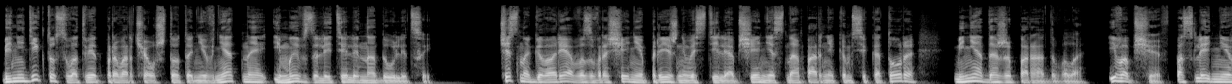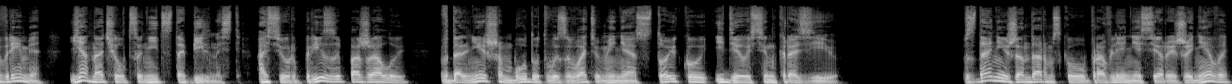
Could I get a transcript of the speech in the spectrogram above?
Бенедиктус в ответ проворчал что-то невнятное, и мы взлетели над улицей. Честно говоря, возвращение прежнего стиля общения с напарником Секатора меня даже порадовало. И вообще, в последнее время я начал ценить стабильность, а сюрпризы, пожалуй, в дальнейшем будут вызывать у меня стойкую идиосинкразию. В здании жандармского управления Серой Женевы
